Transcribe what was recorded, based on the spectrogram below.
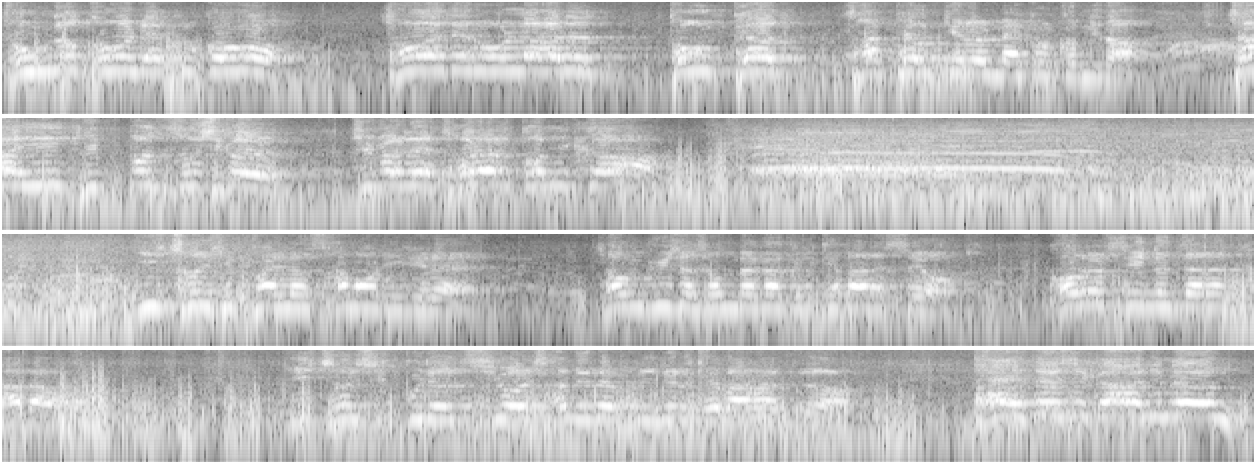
종로통을 메꿀 거고 청와대로 올라가는 동편 사편길을 메꿀 겁니다. 자, 이 기쁜 소식을 주변에 전할 겁니까? 2018년 3월 1일에 정규재 선배가 그렇게 말했어요. 걸을 수 있는 자는 다 나와. 2019년 10월 3일에 우리는 이렇게 말합니다. 대돼지가 아니면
